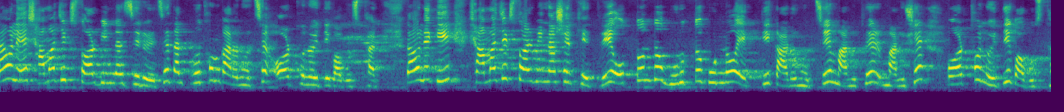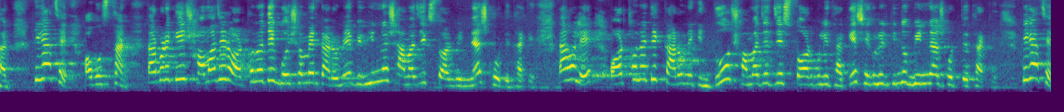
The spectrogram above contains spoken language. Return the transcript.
তাহলে সামাজিক স্তর বিন্যাস যে রয়েছে, তার প্রথম কারণ হচ্ছে অর্থনৈতিক অবস্থান। তাহলে কি সামাজিক স্তর বিন্যাসের ক্ষেত্রে অত্যন্ত গুরুত্বপূর্ণ একটি কারণ হচ্ছে মানুষের মানুষের অর্থনৈতিক অবস্থান। ঠিক আছে? অবস্থান। তারপরে কি সমাজের অর্থনৈতিক বৈষম্যের কারণে বিভিন্ন সামাজিক স্তর বিন্যাস ঘটে থাকে। তাহলে অর্থনৈতিক কারণে কিন্তু সমাজের যে স্তরগুলি থাকে, সেগুলির কিন্তু বিন্যাস ঘটতে থাকে। ঠিক আছে?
